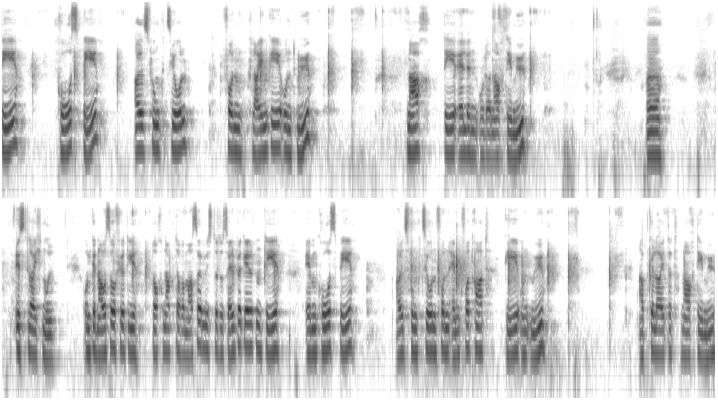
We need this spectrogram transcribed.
d groß b als Funktion von klein g und μ nach d ln oder nach d μ äh, ist gleich 0. Und genauso für die noch nacktere Masse müsste dasselbe gelten, d m groß b als Funktion von m Quadrat g und μ abgeleitet nach d μ.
